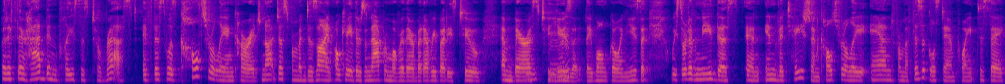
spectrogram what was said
But if there had been places to rest, if this was culturally encouraged, not just from a design, okay, there's a nap room over there, but everybody's too embarrassed mm-hmm. to use it. They won't go and use it. We sort of need this an invitation culturally and from a physical standpoint to say,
